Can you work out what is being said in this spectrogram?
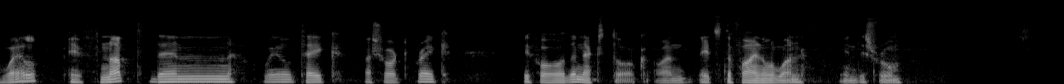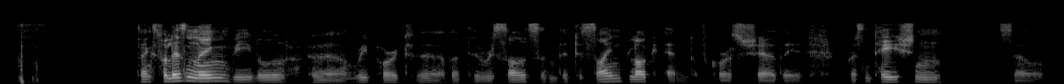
Well, if not, then we'll take a short break before the next talk, and it's the final one in this room. Thanks for listening. We will uh, report uh, about the results in the design blog and, of course, share the presentation. So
